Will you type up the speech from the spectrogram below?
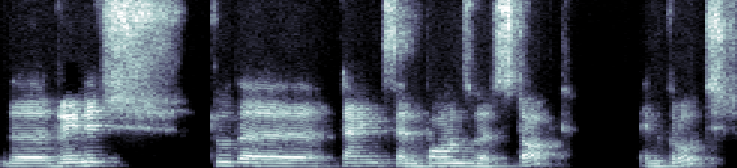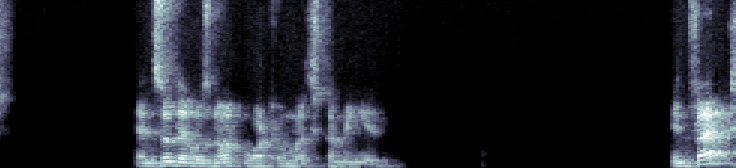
the drainage to the tanks and ponds were stopped, encroached, and so there was not water much coming in. In fact,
